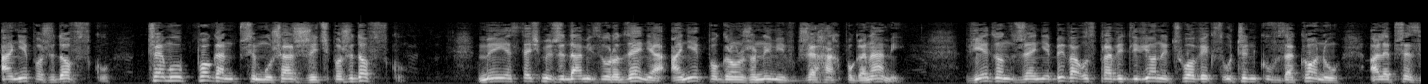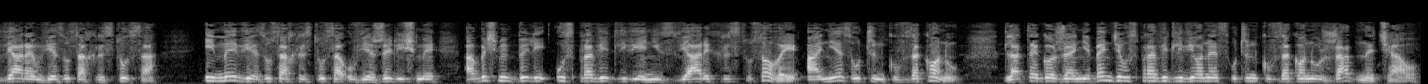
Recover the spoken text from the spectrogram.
a nie po żydowsku, czemu pogan przymuszasz żyć po żydowsku? My jesteśmy Żydami z urodzenia, a nie pogrążonymi w grzechach poganami. Wiedząc, że nie bywa usprawiedliwiony człowiek z uczynków zakonu, ale przez wiarę w Jezusa Chrystusa, i my w Jezusa Chrystusa uwierzyliśmy, abyśmy byli usprawiedliwieni z wiary Chrystusowej, a nie z uczynków zakonu, dlatego że nie będzie usprawiedliwione z uczynków zakonu żadne ciało.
